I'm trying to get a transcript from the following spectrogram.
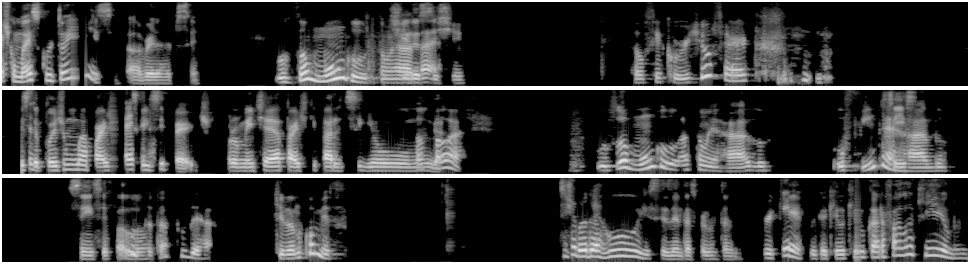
Acho que o mais curto é o falar a verdade pra você. Os homúnculos estão errados. É, assistir. Então você curtiu certo. Isso depois de uma parte parece que ele se perde. Provavelmente é a parte que para de seguir o mangá. falar. Os homúnculos lá estão errados. O fim tá Sim, errado. Sim, você falou. Puta, tá tudo errado. Tirando o começo. Assiste Brotherhood, vocês devem estar se perguntando. Por quê? Porque aquilo que o cara falou aquilo,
